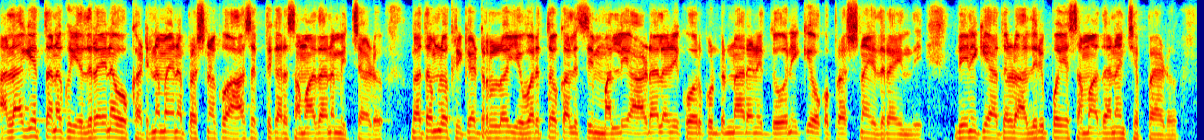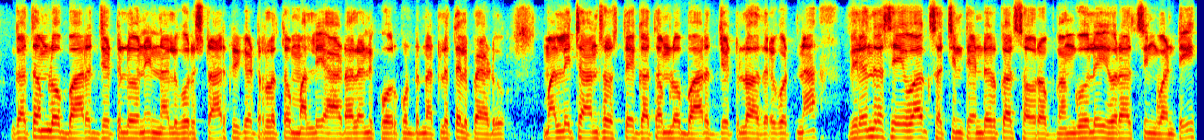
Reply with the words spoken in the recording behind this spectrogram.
అలాగే తనకు ఎదురైన ఓ కఠినమైన ప్రశ్నకు ఆసక్తికర సమాధానం ఇచ్చాడు. గతంలో క్రికెటర్లో ఎవరితో కలిసి మళ్ళీ ఆడాలని కోరుకుంటున్నారని ధోనికి ఒక ప్రశ్న ఎదురైంది. దీనికి అతడు అదిరిపోయే సమాధానం చెప్పాడు. గతంలో భారత్ జట్టులోని నలుగురు స్టార్ క్రికెటర్లతో మళ్ళీ ఆడాలని కోరుకుంటున్నట్లు తెలిపాడు. మళ్ళీ ఛాన్స్ వస్తే గతంలో భారత్ జట్టులో అదరగొట్టిన వీరేంద్ర సేవాగ్ సచిన్ టెండూల్కర్ సౌరవ్ గంగూలీ యువరాజ్ సింగ్ వంటి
